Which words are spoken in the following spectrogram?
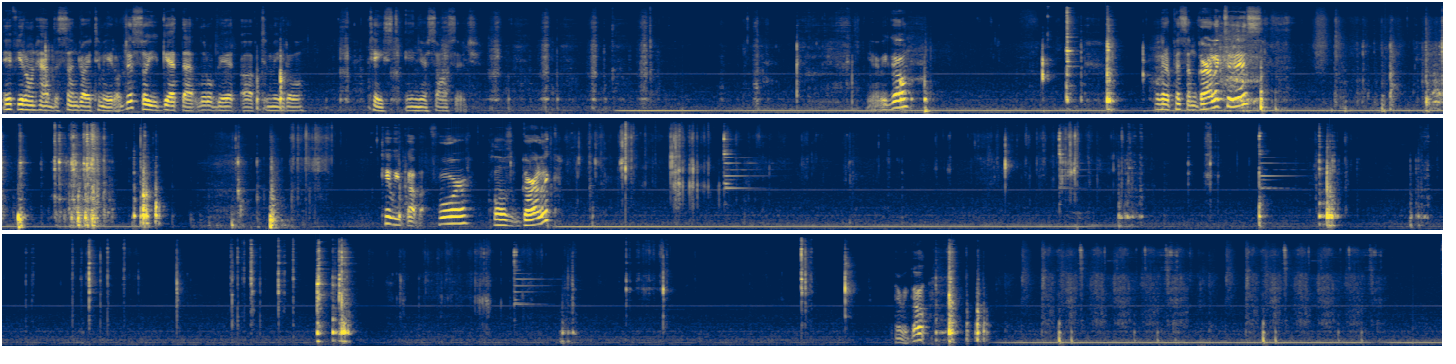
If you don't have the sun-dried tomato. Just so you get that little bit of tomato taste in your sausage. Here we go. We're going to put some garlic to this. Okay, we've got about four cloves of garlic. There we go.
